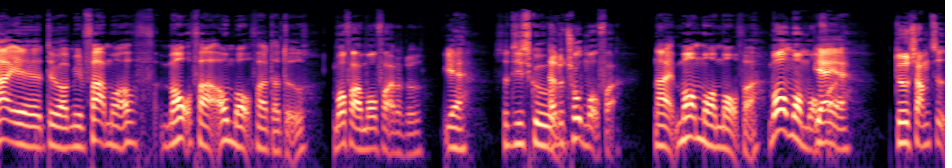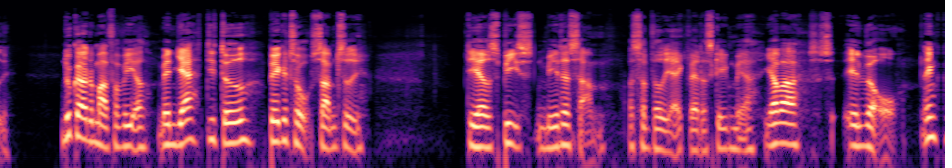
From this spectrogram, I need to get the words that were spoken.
Nej, øh, det var min far, mor, morfar og morfar, der døde. Morfar og morfar er der døde. Ja, så de skulle... Havde du to morfar? Nej, mormor og morfar. Mormor og morfar Ja, ja. døde samtidig. Nu gør du mig forvirret. Men ja, de døde begge to samtidig. De havde spist middag sammen, og så ved jeg ikke, hvad der skete mere. Jeg var 11 år. Ikke?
